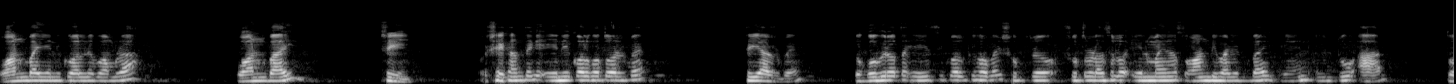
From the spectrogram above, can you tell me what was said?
ওয়ান বাই এন ইকুয়াল নেব আমরা ওয়ান বাই থ্রি সেখান থেকে এন ইকুয়াল কত আসবে? থ্রি আসবে। তো গভীরতা এইচ ইকুয়াল কি হবে? সূত্র, সূত্রটা ছিল N minus one divided by N into R তো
